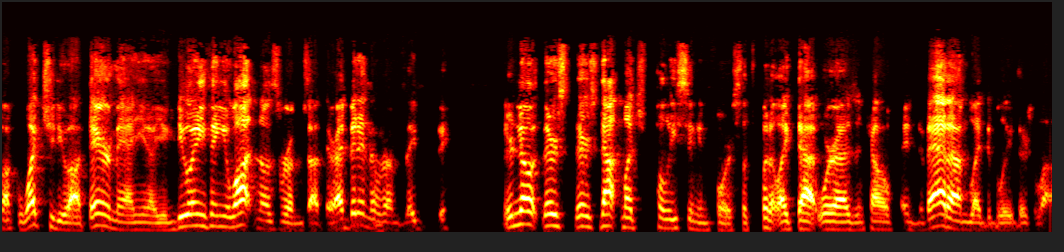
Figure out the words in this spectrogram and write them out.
fuck what you do out there, man. You know, you can do anything you want in those rooms out there. I've been in the mm-hmm. rooms. They, they there's no there's there's not much policing enforced. Let's put it like that. Whereas in California, in Nevada, I'm led to believe there's a lot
